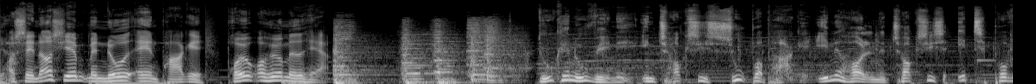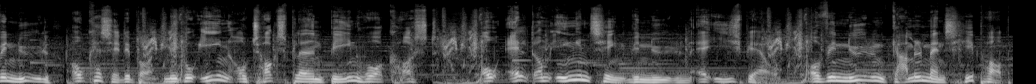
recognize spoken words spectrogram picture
Ja. og sendte os hjem med noget af en pakke. Prøv at høre med her. Du kan nu vinde en Toxis Superpakke indeholdende Toxis 1 på vinyl og kassettebånd. Nico 1 og Toxpladen Benhård Kost. Og alt om ingenting vinylen af Isbjerg. Og vinylen Gammelmands Hiphop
